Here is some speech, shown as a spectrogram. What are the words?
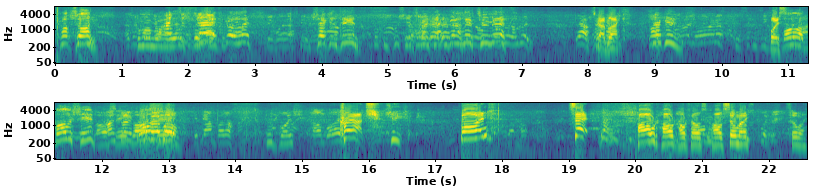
Props on. Come on, Ryan. Defensive set. We've got to lift. Seconds in. Fucking push it. We've got to lift two minutes. Let's go, black. Seconds. Boys. Lower, lower shed. Lower shed, Lower lower shed. Come on, boys. Crouch. Cheek. Bind. Set. Hold, hold, hold, fellas. Hold, still me. Still me.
